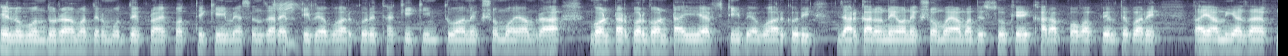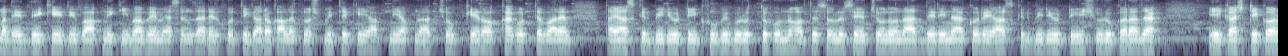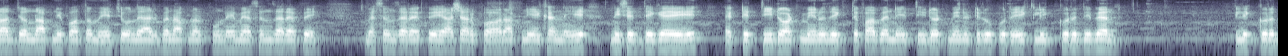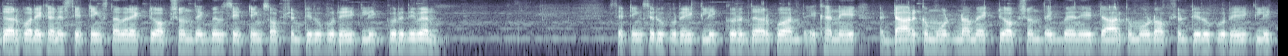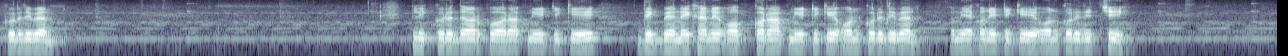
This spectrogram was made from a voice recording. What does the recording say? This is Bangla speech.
হ্যালো বন্ধুরা, আমাদের মধ্যে প্রায় প্রত্যেকেই মেসেঞ্জার অ্যাপটি ব্যবহার করে থাকি, কিন্তু অনেক সময় আমরা ঘণ্টার পর ঘণ্টা এই অ্যাপসটি ব্যবহার করি, যার কারণে অনেক সময় আমাদের চোখে খারাপ প্রভাব ফেলতে পারে। তাই আমি আজ আপনাদের দেখিয়ে দিব আপনি কীভাবে মেসেঞ্জারের ক্ষতিকারক আলোক রশ্মি থেকে আপনি আপনার চোখকে রক্ষা করতে পারেন। তাই আজকের ভিডিওটি খুবই গুরুত্বপূর্ণ হতে চলেছে। চলুন আর দেরি না করে আজকের ভিডিওটি শুরু করা যাক। এই কাজটি করার জন্য আপনি প্রথমে চলে আসবেন আপনার ফোনে মেসেঞ্জার অ্যাপে মেসেঞ্জার অ্যাপে আসার পর আপনি এখানে নিচের দিকে একটি টি ডট মেনু দেখতে পাবেন। এই টি ডট মেনুটির উপরে ক্লিক করে দিবেন। ক্লিক করে দেওয়ার পর এখানে সেটিংস নামের একটি অপশন দেখবেন। সেটিংস অপশনটির উপরে ক্লিক করে দিবেন। সেটিংসের উপরে ক্লিক করে দেওয়ার পর এখানে ডার্ক মোড নামে একটি অপশন দেখবেন। এই ডার্ক মোড অপশনটির উপরে ক্লিক করে দিবেন। ক্লিক করে দেওয়ার পর আপনি এটিকে দেখবেন, এখানে অফ করা আপনি এটিকে অন করে দিবেন। আমি এখন এটিকে অন করে দিচ্ছি।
